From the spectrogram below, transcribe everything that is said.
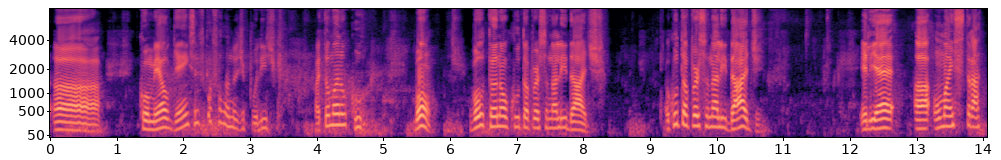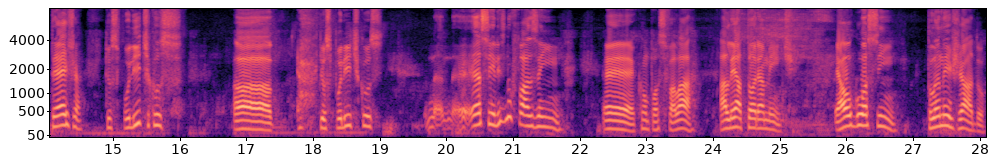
uh, comer alguém, você fica falando de política, vai tomar no cu. Bom, voltando ao culto à personalidade. O culto à personalidade, ele é uh, uma estratégia que os políticos uh, que os políticos é assim eles não fazem é, como posso falar aleatoriamente é algo assim planejado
